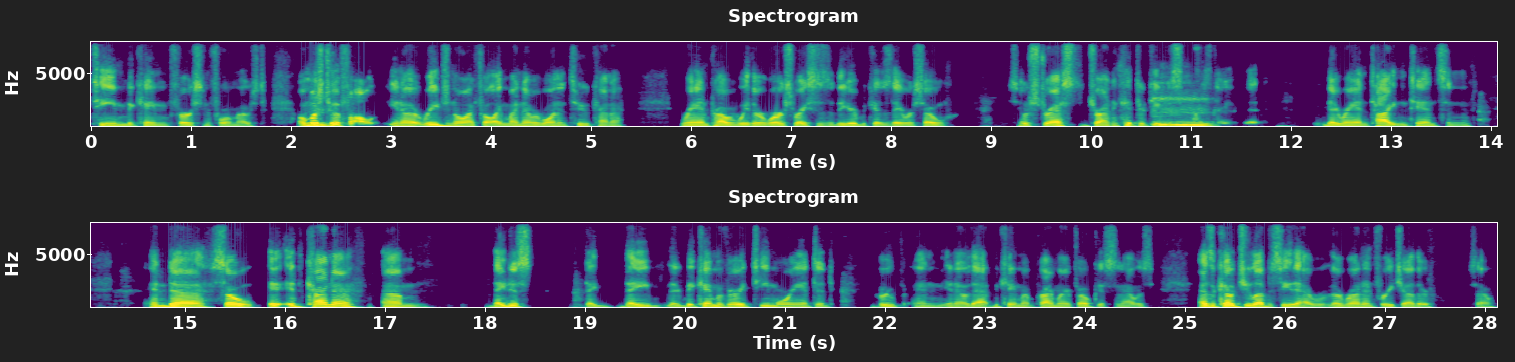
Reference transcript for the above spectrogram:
team became first and foremost, almost Mm. to a fault. You know, at regional, I felt like my number one and two kind of ran probably their worst races of the year because they were so so stressed trying to get their team to semi Mm. state that they ran tight and tense and and uh so it, it kind of um they just they they they became a very team oriented group and you know that became a primary focus and I was as a coach you love to see that they're running for each other so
